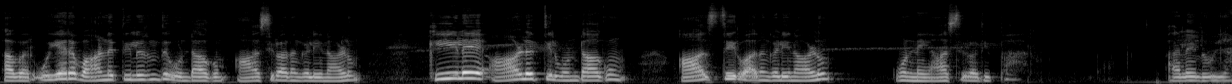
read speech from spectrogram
அவர் உயர வானத்திலிருந்து உண்டாகும் ஆசீர்வாதங்களினாலும் கீழே ஆழத்தில் உண்டாகும் ஆசீர்வாதங்களினாலும் உன்னை ஆசீர்வதிப்பார். அலை லூயா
